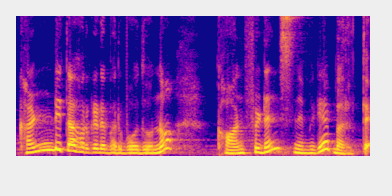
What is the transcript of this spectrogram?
ಖಂಡಿತ ಹೊರಗಡೆ ಬರ್ಬೋದು ಅನ್ನೋ ಕಾನ್ಫಿಡೆನ್ಸ್ ನಿಮಗೆ ಬರುತ್ತೆ.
